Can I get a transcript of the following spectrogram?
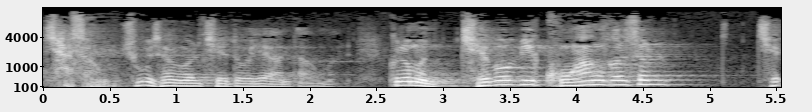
자성, 중생을 제도해야 한다고 말이에요. 그러면 제법이 공한 것을 제,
